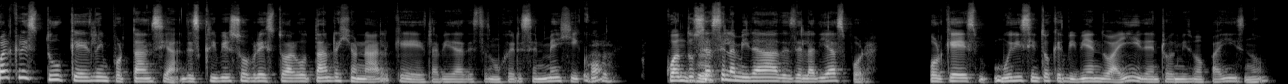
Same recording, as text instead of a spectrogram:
¿Cuál crees tú que es la importancia de escribir sobre esto, algo tan regional que es la vida de estas mujeres en México, cuando se hace la mirada desde la diáspora? porque es muy distinto que viviendo ahí dentro del mismo país, ¿no?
